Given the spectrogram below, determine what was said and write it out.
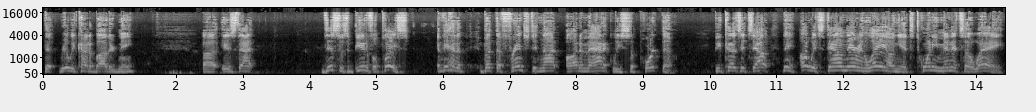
that really kind of bothered me uh, is that this was a beautiful place, and they had a but the French did not automatically support them because it's out. They oh, it's down there in Léognan. It's twenty minutes away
